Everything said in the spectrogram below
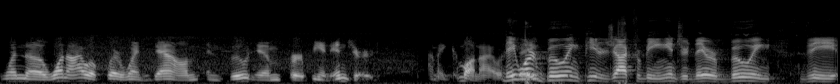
when the one Iowa player went down and booed him for being injured. I mean, come on, Iowa. They State. weren't booing Peter Jok for being injured. They were booing the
